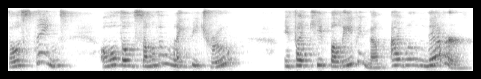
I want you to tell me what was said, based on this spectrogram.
Those things, although some of them might be true, if I keep believing them, I will never,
